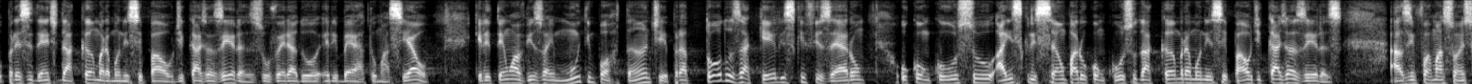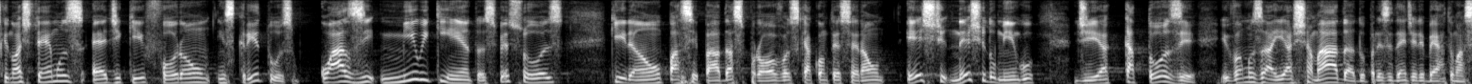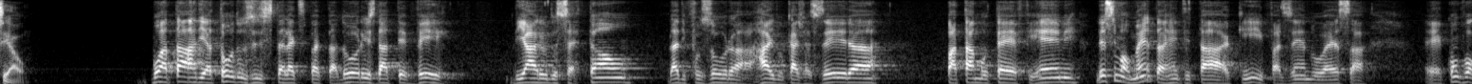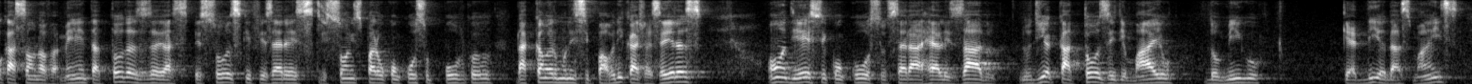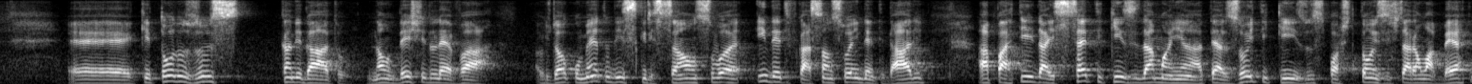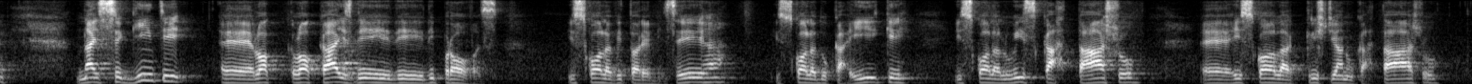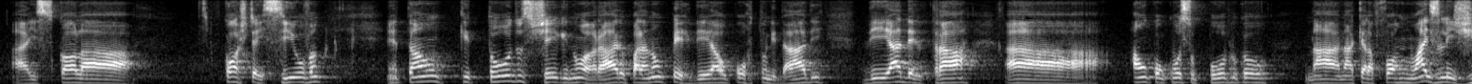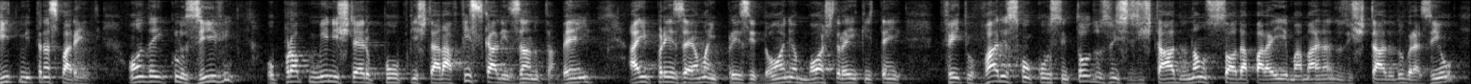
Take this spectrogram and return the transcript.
o presidente da Câmara Municipal de Cajazeiras, o vereador Heriberto Maciel, que ele tem um aviso aí muito importante para todos aqueles que fizeram o concurso, a inscrição para o concurso da Câmara Municipal de Cajazeiras. As informações que nós temos é de que foram inscritos quase 1.500 pessoas que irão participar das provas que acontecerão este, neste domingo, dia 14. E vamos aí à chamada do presidente Heriberto Marcial. Boa tarde a todos os telespectadores da TV Diário do Sertão, da difusora Raio do Cajazeira, Patamuté FM. Nesse momento a gente está aqui fazendo essa é, convocação novamente a todas as pessoas que fizeram inscrições para o concurso público da Câmara Municipal de Cajazeiras, onde esse concurso será realizado no dia 14 de maio, domingo, que é Dia das Mães. É, que todos os candidatos não deixem de levar os documentos de inscrição, sua identificação, sua identidade a partir das 7h15 da manhã até as 8h15, os postões estarão abertos nas seguintes eh, locais de, de, de, provas. Escola Vitória Bezerra, Escola do Caíque, Escola Luiz Cartacho, eh, Escola Cristiano Cartacho, a Escola Costa e Silva. Então, que todos cheguem no horário para não perder a oportunidade de adentrar a, a um concurso público na, naquela forma mais legítima e transparente, onde inclusive o próprio Ministério Público estará fiscalizando também. A empresa é uma empresa idônea, mostra aí que tem feito vários concursos em todos os estados, não só da Paraíba, mas nos estados do Brasil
